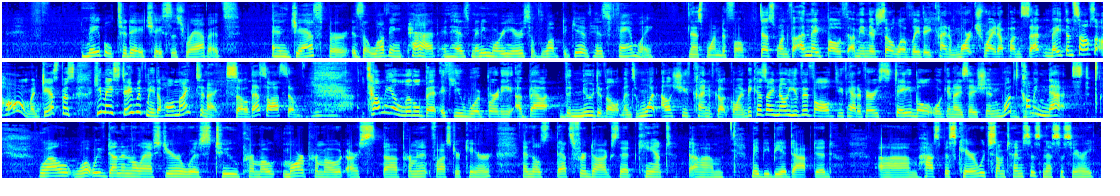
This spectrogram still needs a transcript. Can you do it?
Mabel today chases rabbits, and Jasper is a loving pet and has many more years of love to give his family. That's wonderful. That's wonderful. And they both, I mean, they're so lovely. They kind of marched right up on set and made themselves at home. And Jasper's, he may stay with me the whole night tonight. So that's awesome. Tell me a little bit, if you would, Bernie, about the new developments and what else you've kind of got going. Because I know you've evolved, you've had a very stable organization. What's mm-hmm. coming next? Well, what we've done in the last year was to promote more promote our uh, permanent foster care, and those that's for dogs that can't um, maybe be adopted um, hospice care, which sometimes is necessary.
